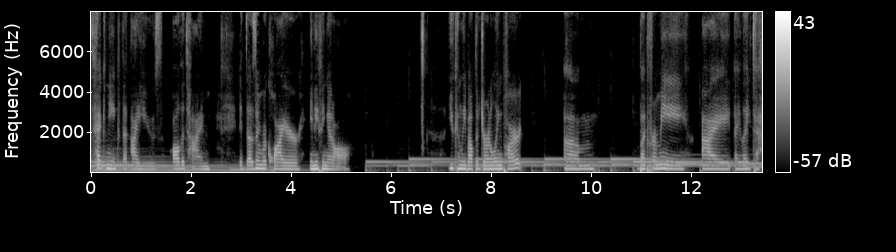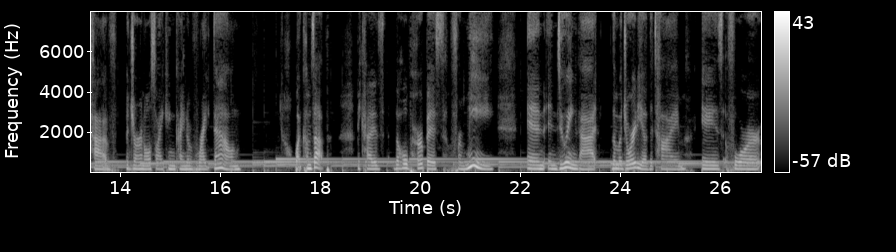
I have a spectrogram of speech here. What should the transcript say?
technique that I use all the time. It doesn't require anything at all. You can leave out the journaling part. Um, but for me, I, I like to have a journal so I can kind of write down what comes up. Because the whole purpose for me in in doing that the majority of the time is for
